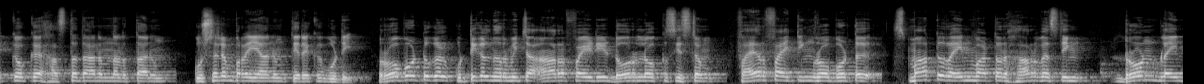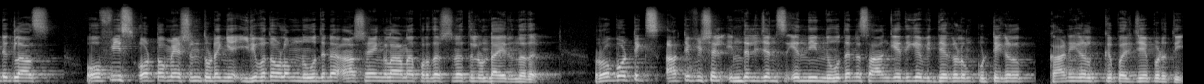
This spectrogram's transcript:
എക്കോക്ക് ഹസ്തദാനം നടത്താനും കുശലം പറയാനും തിരക്ക് കൂട്ടി. റോബോട്ടുകൾ കുട്ടികൾ നിർമ്മിച്ച R F I D door lock system fire fighting robot smart rain water harvesting drone blind glass office automation തുടങ്ങിയ ഇരുപതോളം നൂതന ആശയങ്ങളാണ് പ്രദർശനത്തിലുണ്ടായിരുന്നത്. റോബോട്ടിക്സ് ആർട്ടിഫിഷ്യൽ ഇന്റലിജൻസ് എന്നീ നൂതന സാങ്കേതിക വിദ്യകളും കുട്ടികൾ കാണികൾക്ക് പരിചയപ്പെടുത്തി.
